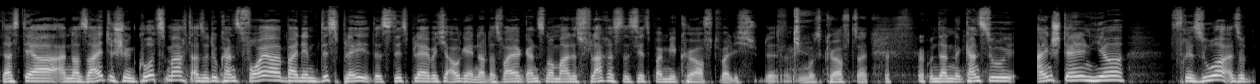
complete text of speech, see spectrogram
dass der an der Seite schön kurz macht. Also du kannst vorher bei dem Display, das Display habe ich ja auch geändert. Das war ja ganz normales flaches, das ist jetzt bei mir curved, weil ich das muss curved sein. Und dann kannst du einstellen hier Frisur, also du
